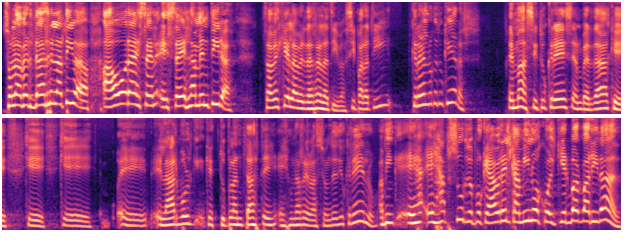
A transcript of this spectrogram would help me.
So, la verdad es relativa. Ahora esa es la mentira. Sabes que la verdad es relativa. Si para ti crees lo que tú quieras. Es más, si tú crees en verdad que, que, eh, el árbol que tú plantaste es una revelación de Dios, créelo. A mí es, es, absurdo porque abre el camino a cualquier barbaridad.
